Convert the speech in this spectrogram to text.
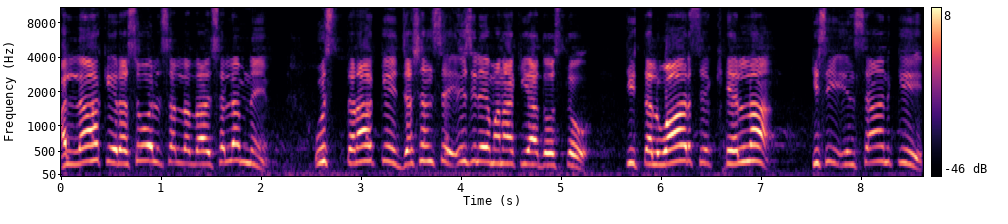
اللہ کے رسول صلی اللہ علیہ وسلم نے اس طرح کے جشن سے اس لیے منع کیا دوستو کہ تلوار سے کھیلنا کسی انسان کی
